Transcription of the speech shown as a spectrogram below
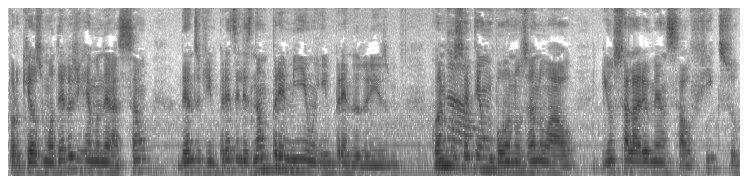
porque os modelos de remuneração dentro de empresa eles não premiam empreendedorismo. Quando Não. você tem um bônus anual e um salário mensal fixo,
